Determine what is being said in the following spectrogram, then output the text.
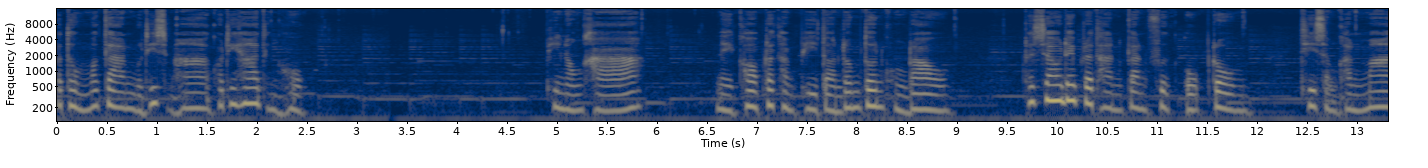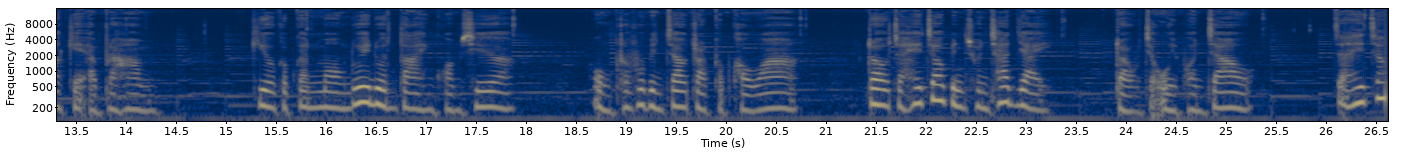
ปฐมกาลบทที่ 15 ข้อที่5ถึง6พี่น้องคะในข้อพระคัมภีร์ตอนเริ่มต้นของเรา พระเจ้าได้ประทานการฝึกอบรมที่สำคัญมากแก่อับราฮัม เกี่ยวกับการมองด้วยดวงตาแห่งความเชื่อ องค์พระผู้เป็นเจ้าตรัสกับเขาว่า เราจะให้เจ้าเป็นชนชาติใหญ่ เราจะอวยพรเจ้า จะให้เจ้า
